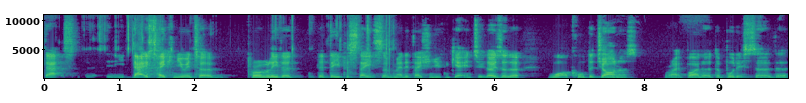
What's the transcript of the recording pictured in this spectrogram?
that's that is taking you into probably the the deepest states of meditation you can get into. Those are the what are called the jhanas, right? By the the Buddhists. Uh, the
